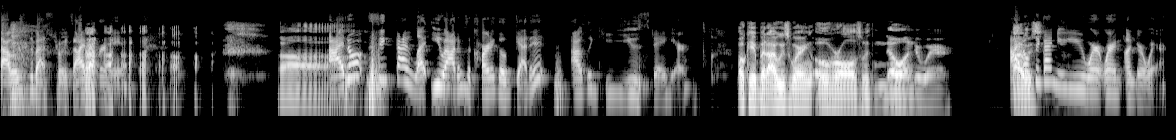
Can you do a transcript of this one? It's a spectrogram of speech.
That was the best choice I've ever made. Ah. I don't think I let you out of the car to go get it. I was like, you stay here. Okay, but I was wearing overalls with no underwear. I, I don't was- think I knew you weren't wearing underwear.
